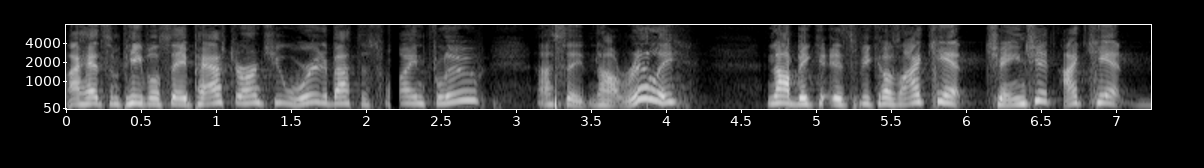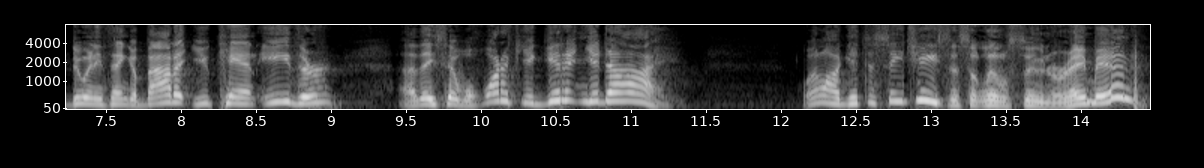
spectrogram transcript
I had some people say, Pastor, aren't you worried about the swine flu? I said, Not really. Not because, it's because I can't change it. I can't do anything about it. You can't either. Uh, they said, Well, what if you get it and you die? Well, I'll get to see Jesus a little sooner. Amen?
